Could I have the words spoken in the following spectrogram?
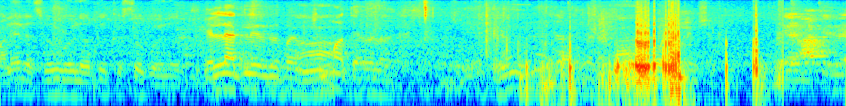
மலையில் சிவன் கோயில் இருக்குது கிறிஸ்துவ கோயில் இருக்குது எல்லா இடத்துலையும் இருக்குது பாருங்க. சும்மா தேவையில்ல ஆற்றுகிற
